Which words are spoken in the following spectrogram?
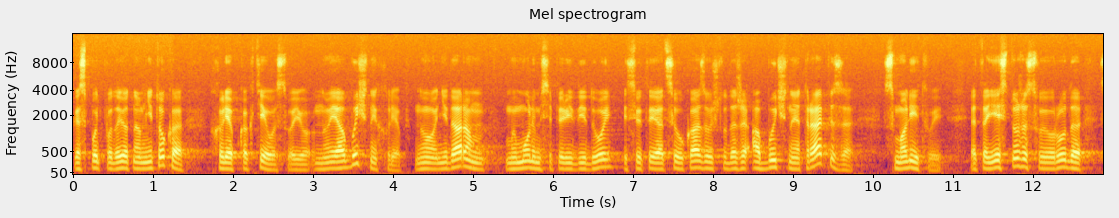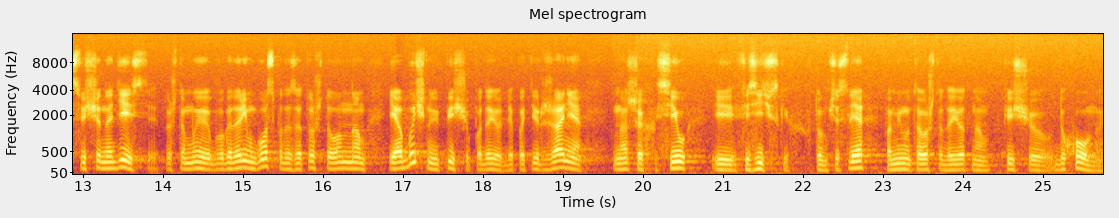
Господь подает нам не только хлеб как тело свое, но и обычный хлеб. Но недаром мы молимся перед едой, и святые отцы указывают, что даже обычная трапеза с молитвой – это есть тоже своего рода священнодействие, потому что мы благодарим Господа за то, что Он нам и обычную пищу подает для поддержания наших сил и физических, в том числе, помимо того, что дает нам пищу духовную.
